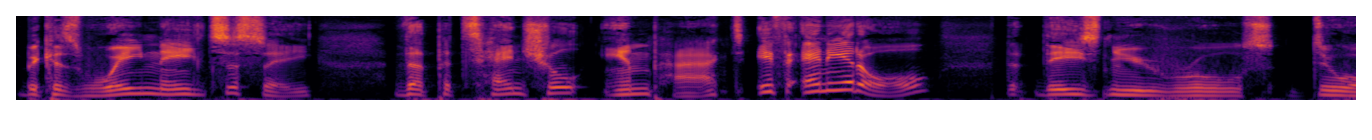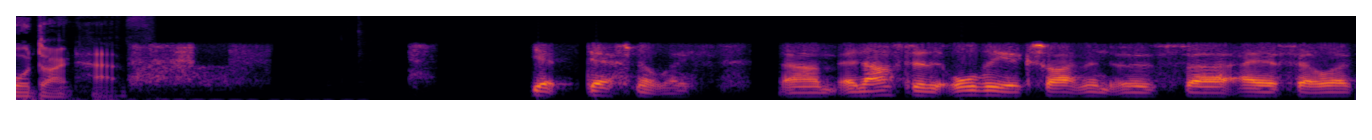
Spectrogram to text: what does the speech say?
because we need to see the potential impact, if any at all, that these new rules do or don't have. Yep, definitely. Um, and after all the excitement of uh, AFLX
